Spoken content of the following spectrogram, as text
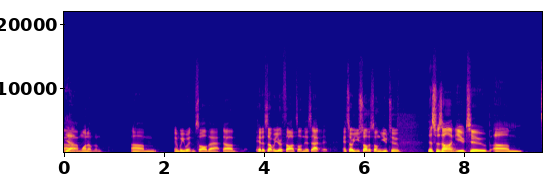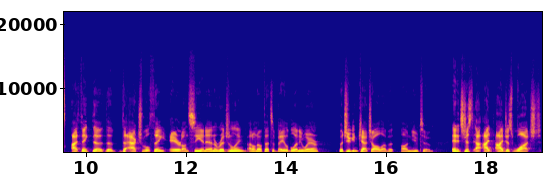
Yeah. Um, one of them. Um, and we went and saw that. Um, hit us up with your thoughts on this. Uh, and so you saw this on YouTube? This was on YouTube. Um, I think the, the the actual thing aired on CNN originally. I don't know if that's available anywhere, but you can catch all of it on YouTube. And it's just I I just watched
